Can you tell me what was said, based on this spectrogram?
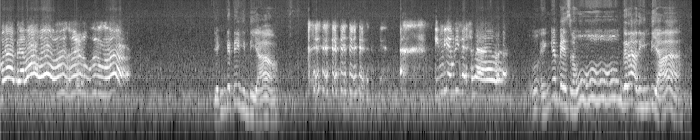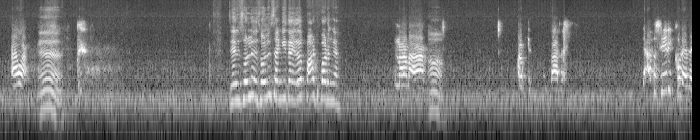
वे- बेवा- वे- वे- वे- वे- वे। எங்கிட்டே ஹிந்தியா हिंदी எப்படி பேசுற ஓ, எங்க பேசுறேன் ஊ ஊ, ஊ, ஊங்கிற அது ஹிந்தியா ஆமா ஆ. சரி சொல்லு சொல்லு சங்கீதா ஏதாவது பாட்டு பாடுங்க நானா ஆ ஓகே பாரு யாரும் சிரிக்க கூடாது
